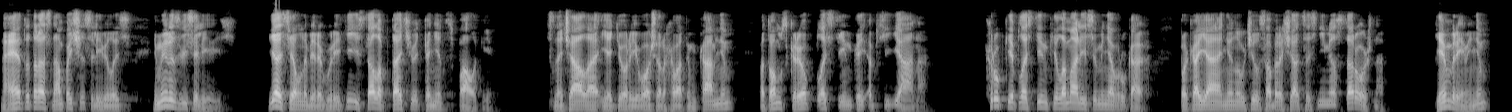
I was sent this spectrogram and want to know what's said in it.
На этот раз нам посчастливилось, и мы развеселились. Я сел на берегу реки и стал обтачивать конец палки. Сначала я тер его шероховатым камнем, потом скреб пластинкой обсидиана. Хрупкие пластинки ломались у меня в руках, пока я не научился обращаться с ними осторожно. Тем временем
